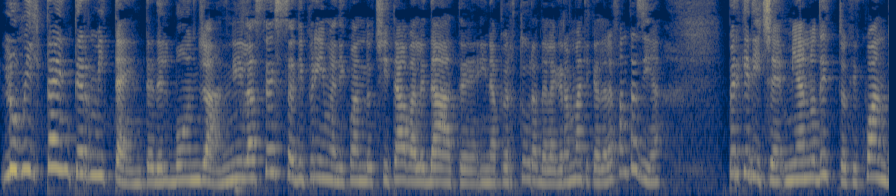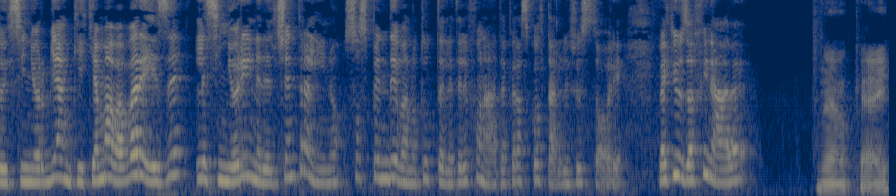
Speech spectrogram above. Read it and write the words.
l'umiltà intermittente del buon Gianni, la stessa di prima di quando citava le date in apertura della grammatica della fantasia, perché dice: Mi hanno detto che quando il signor Bianchi chiamava Varese, le signorine del centralino sospendevano tutte le telefonate per ascoltare le sue storie. La chiusa finale ok.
